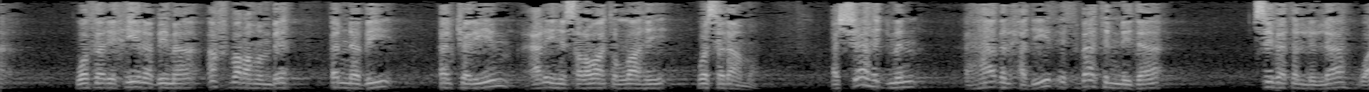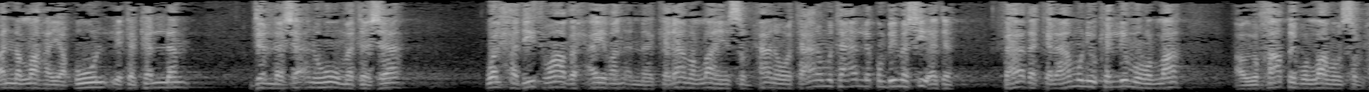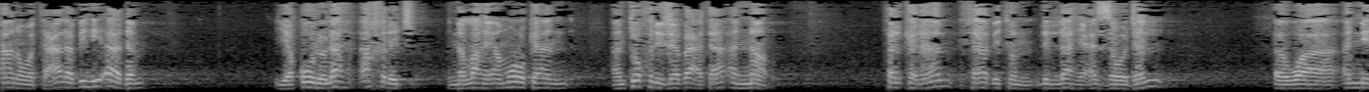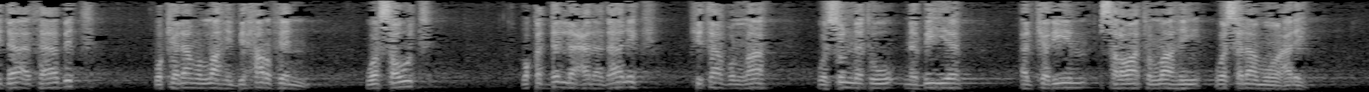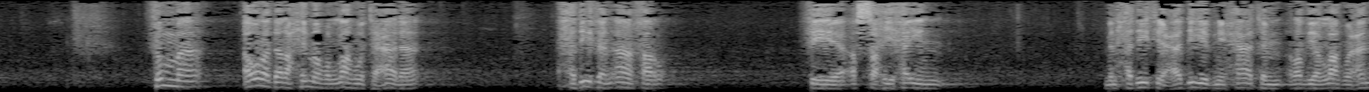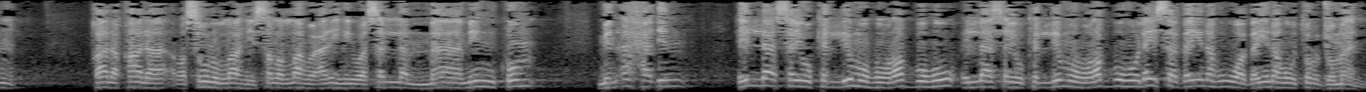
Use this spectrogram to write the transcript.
وفرحين بما أخبرهم به النبي الكريم عليه صلوات الله وسلامه. الشاهد من هذا الحديث إثبات النداء صفة لله وأن الله يقول يتكلم جل شأنه متى شاء. والحديث واضح أيضا أن كلام الله سبحانه وتعالى متعلق بمشيئته فهذا كلام يكلمه الله أو يخاطب الله سبحانه وتعالى به آدم. يقول له أخرج إن الله يأمرك أن أن تخرج بعث النار. فالكلام ثابت لله عز وجل والنداء ثابت وكلام الله بحرف وصوت وقد دل على ذلك كتاب الله وسنة نبيه الكريم صلوات الله وسلامه عليه. ثم أورد رحمه الله تعالى حديثا آخر في الصحيحين من حديث عدي بن حاتم رضي الله عنه قال قال رسول الله صلى الله عليه وسلم ما منكم من أحد إلا سيكلمه ربه إلا سيكلمه ربه ليس بينه وبينه ترجمان.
